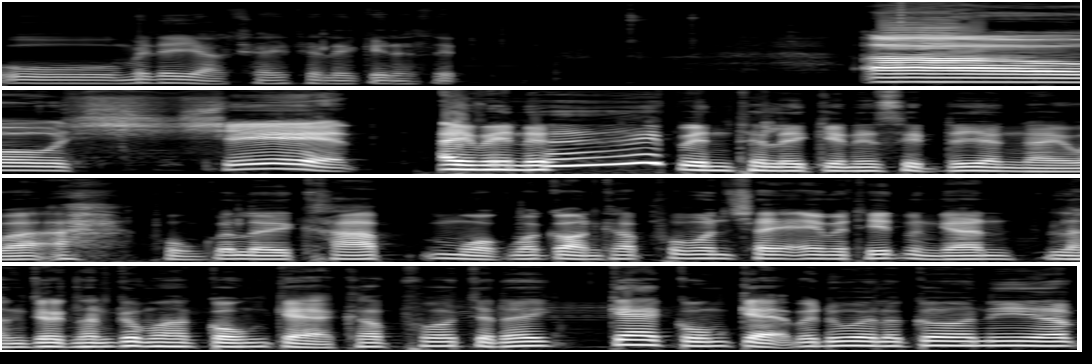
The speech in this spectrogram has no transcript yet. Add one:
กูไม่ได้อยากใช้ทะเลกินสิต เอาชิตไอเวนเอ้ยเป็นเทเลเกเนซิตได้ยังไงวะอะผมก็เลยครับหมวกมาก่อนครับเพราะมันใช้เอเมทิสเหมือนกัน หลังจากนั้นก็มากงแกะครับ เพราะจะได้แก้กงแกะไปด้วยแล้วก็นี่ครับ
